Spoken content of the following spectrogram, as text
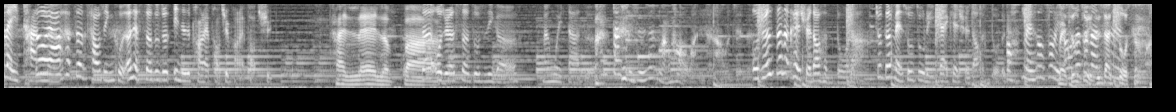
累瘫。对啊，，他真的超辛苦的，而且社助就一直是跑来跑去，跑来跑去。太累了吧？真的，我觉得社助是一个蛮伟大的。但其实是蛮好玩的啦，我觉得。我觉得真的可以学到很多啦，就跟美术助理应该也可以学到很多的哦。，美术助理，美术哦那真的助理是在做什么啊？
